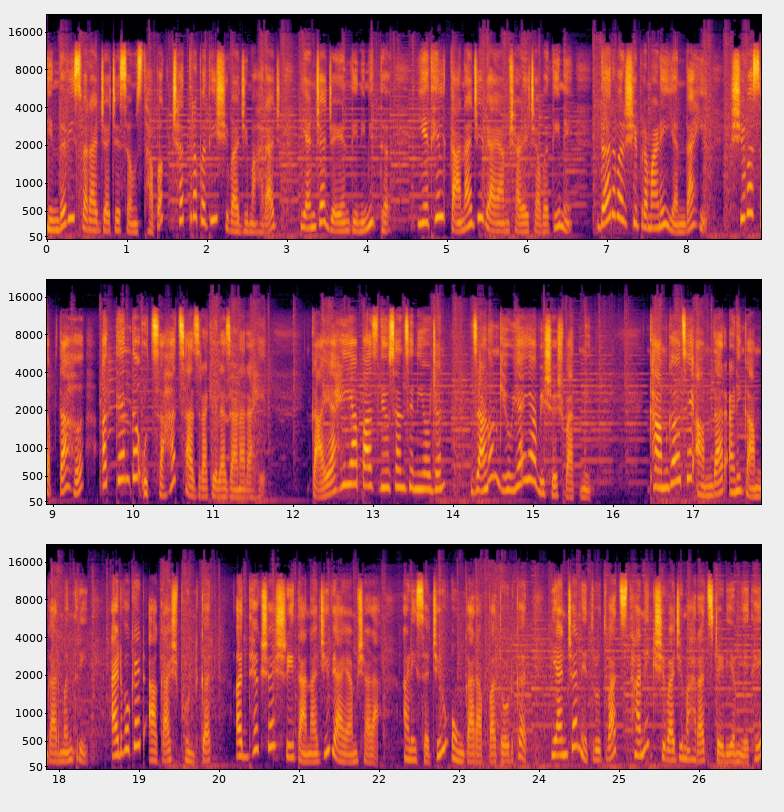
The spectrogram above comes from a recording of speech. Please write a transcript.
हिंदवी स्वराज्याचे संस्थापक छत्रपती शिवाजी महाराज यांच्या जयंतीनिमित्त येथील कानाजी व्यायामशाळेच्या वतीने दरवर्षीप्रमाणे यंदाही शिवसप्ताह अत्यंत उत्साहात साजरा केला जाणार आहे. काय आहे या पाच दिवसांचे नियोजन? जाणून घेऊया या विशेष बातमीत. खामगावचे आमदार आणि कामगार मंत्री ॲडव्होकेट आकाश फुंडकर अध्यक्ष श्री तानाजी व्यायामशाळा आणि सचिव ओंकाराप्पा तोडकर यांच्या नेतृत्वात स्थानिक शिवाजी महाराज स्टेडियम येथे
